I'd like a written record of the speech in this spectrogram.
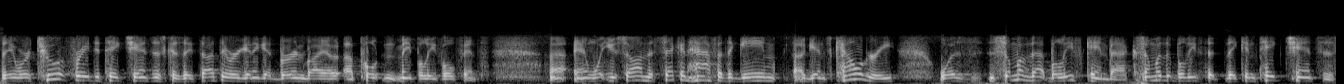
They were too afraid to take chances because they thought they were going to get burned by a, a potent Maple Leaf offense. Uh, and what you saw in the second half of the game against Calgary was some of that belief came back. Some of the belief that they can take chances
